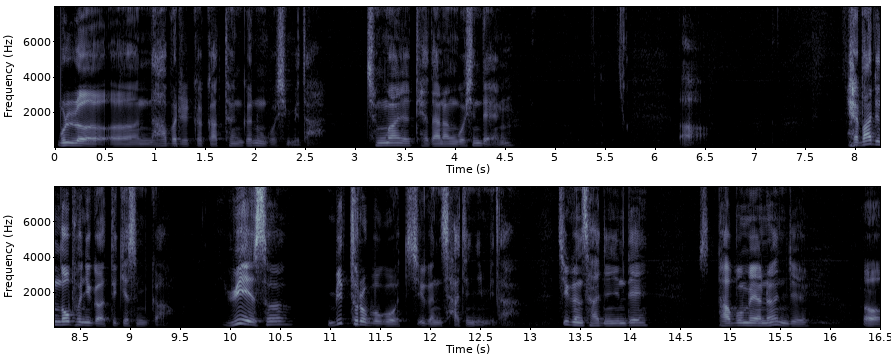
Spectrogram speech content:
물러나 버릴 것 같은 그런 곳입니다. 정말 대단한 곳인데 어, 해발이 높으니까 어떻겠습니까? 위에서 밑으로 보고 찍은 사진입니다. 찍은 사진인데 봐보면은 이제 어,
